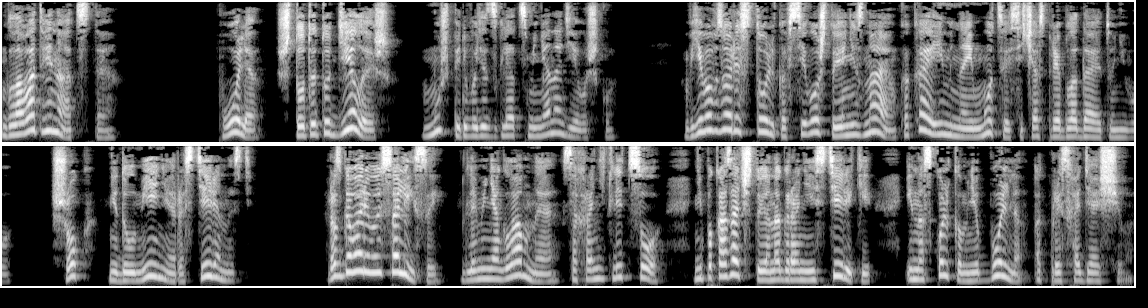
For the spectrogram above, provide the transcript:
Глава двенадцатая. «Поля, что ты тут делаешь?» Муж переводит взгляд с меня на девушку. В его взоре столько всего, что я не знаю, какая именно эмоция сейчас преобладает у него. Шок, недоумение, растерянность. Разговариваю с Алисой. Для меня главное – сохранить лицо, не показать, что я на грани истерики и насколько мне больно от происходящего.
